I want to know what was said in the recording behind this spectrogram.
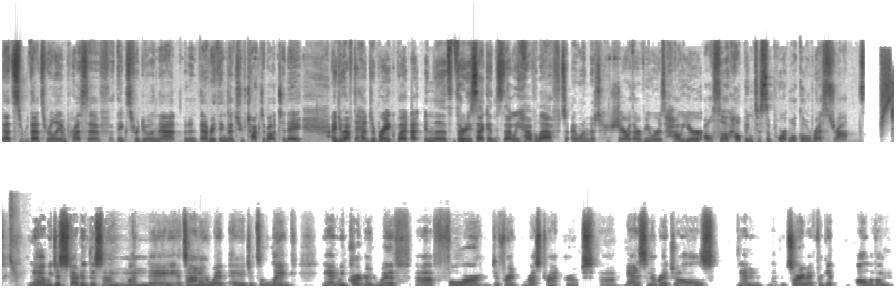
That's that's really impressive. Thanks for doing that and everything that you've talked about today. I do have to head to break but uh, in the 30 seconds that we have left i wanted to share with our viewers how you're also helping to support local restaurants yeah, we just started this on Monday. It's on our webpage, it's a link. And we partnered with uh, four different restaurant groups um, Madison Originals, and I'm sorry, I forget all of them,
